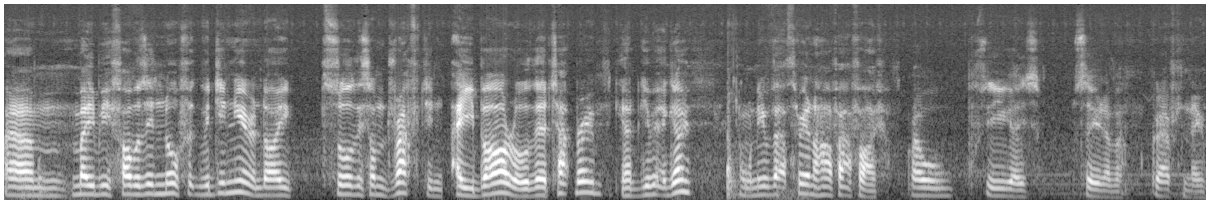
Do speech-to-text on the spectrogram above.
Um, maybe if I was in Norfolk, Virginia and I saw this on draft in a bar or their tap room, I'd give it a go. I'm to give that three and a half out of five. I'll see you guys soon. Have a great afternoon.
